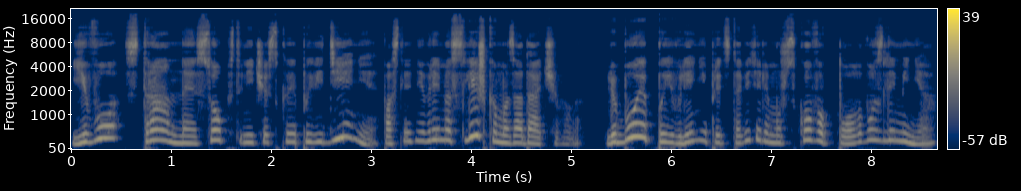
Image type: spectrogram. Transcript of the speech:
Его странное собственническое поведение в последнее время слишком озадачивало. Любое появление представителя мужского пола возле меня,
